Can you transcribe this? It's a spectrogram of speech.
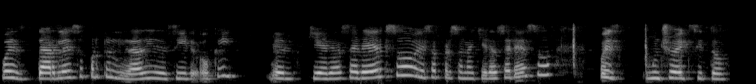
pues darle esa oportunidad y decir, ok, él quiere hacer eso, esa persona quiere hacer eso, pues mucho éxito.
